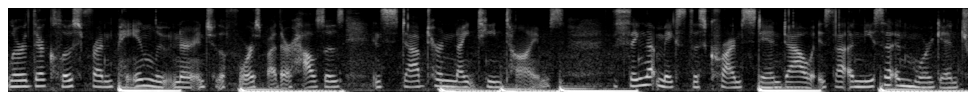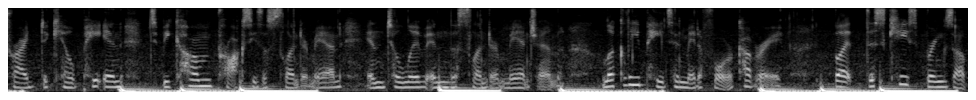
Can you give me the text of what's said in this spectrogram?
lured their close friend Payton Leutner into the forest by their houses and stabbed her 19 times. The thing that makes this crime stand out is that Anissa and Morgan tried to kill Payton to become proxies of Slender Man and to live in the Slender Mansion. Luckily, Payton made a full recovery. But this case brings up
